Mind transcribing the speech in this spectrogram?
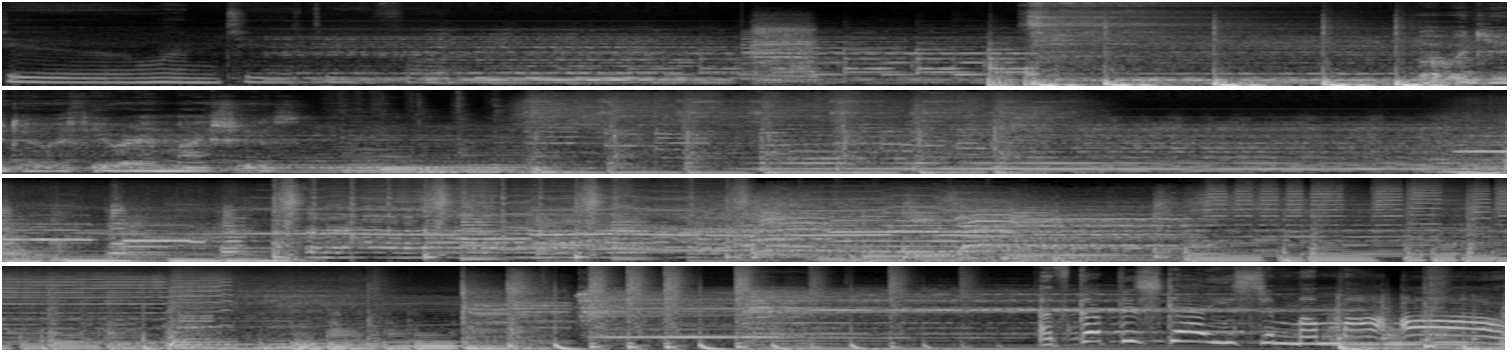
two, one, two, three, four. What would you do if you were in my shoes? this taste in my mouth.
